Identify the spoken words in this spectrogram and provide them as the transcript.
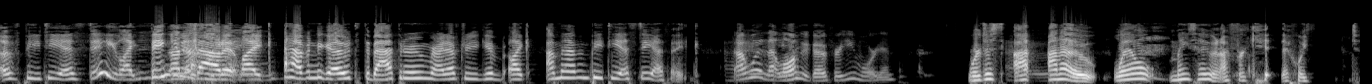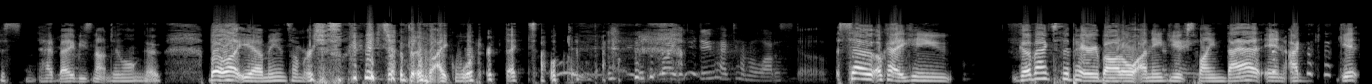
of PTSD, like thinking I about it, like having to go to the bathroom right after you give, like I'm having PTSD, I think. That wasn't that long ago for you, Morgan. We're just, I, oh. I know. Well, me too, and I forget that we just had babies not too long ago. But like, yeah, me and Summer are just looking at each other like, what are they talking about? like you do have to have a lot of stuff. So, okay, can you go back to the peri bottle? I need you to explain that, and I get,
